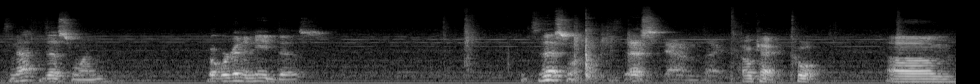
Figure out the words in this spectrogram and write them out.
It's not this one, but we're going to need this. It's this one. This damn thing. Okay, cool. Um,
